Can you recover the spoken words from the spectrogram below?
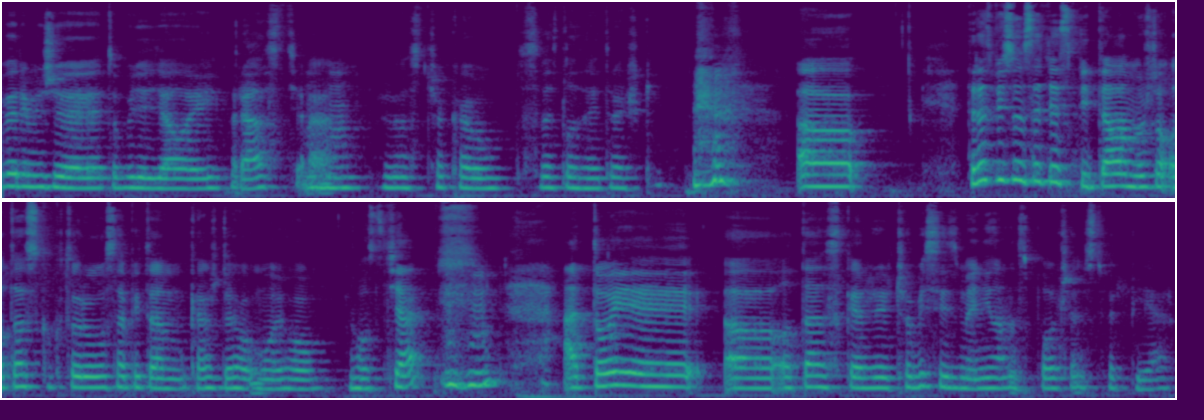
verím, že to bude ďalej rásť a mm-hmm. že nás čakajú svetlé zajtrajšky. uh, teraz by som sa ťa spýtala možno otázku, ktorú sa pýtam každého môjho hostia. Mm-hmm. A to je uh, otázka, že čo by si zmenila na spoločenstve PR?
